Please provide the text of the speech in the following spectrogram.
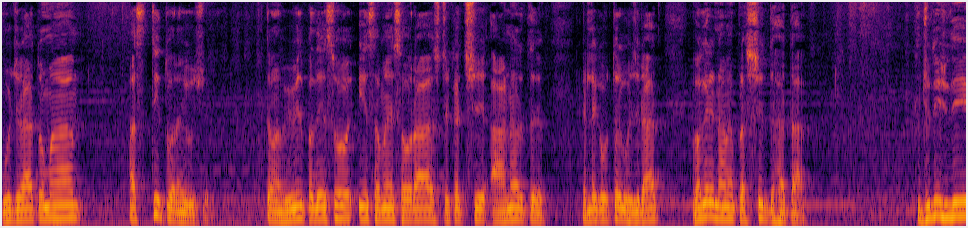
ગુજરાતોમાં અસ્તિત્વ રહ્યું છે. તેમાં વિવિધ પ્રદેશો એ સમયે સૌરાષ્ટ્ર, કચ્છ આનર્ત એટલે કે ઉત્તર ગુજરાત વગેરે નામે પ્રસિદ્ધ હતા. જુદી જુદી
